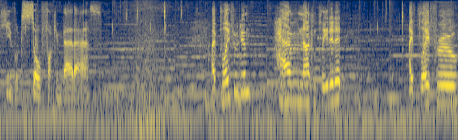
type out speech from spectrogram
he looks so fucking badass. I've played through Doom, have not completed it. I've played through...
